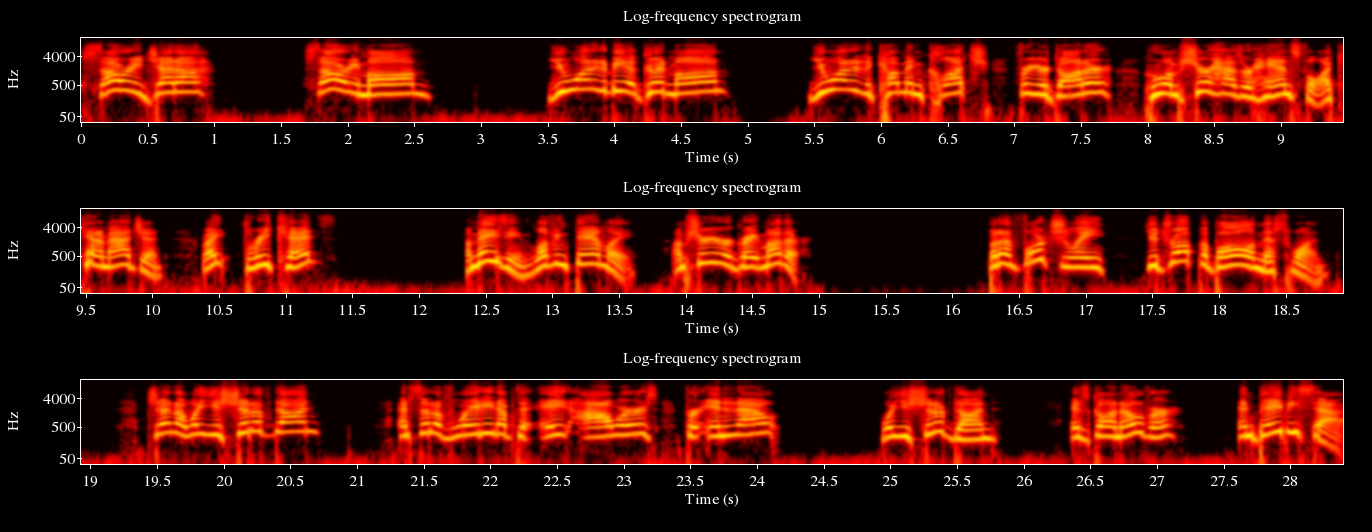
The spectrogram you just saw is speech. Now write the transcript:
Sorry, Jenna. Sorry, Mom. You wanted to be a good mom? You wanted to come in clutch for your daughter, who I'm sure has her hands full. I can't imagine, right? Three kids? Amazing, loving family. I'm sure you're a great mother. But unfortunately, you dropped the ball on this one. Jenna, what you should have done, instead of waiting up to eight hours for In N Out, what you should have done is gone over and babysat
